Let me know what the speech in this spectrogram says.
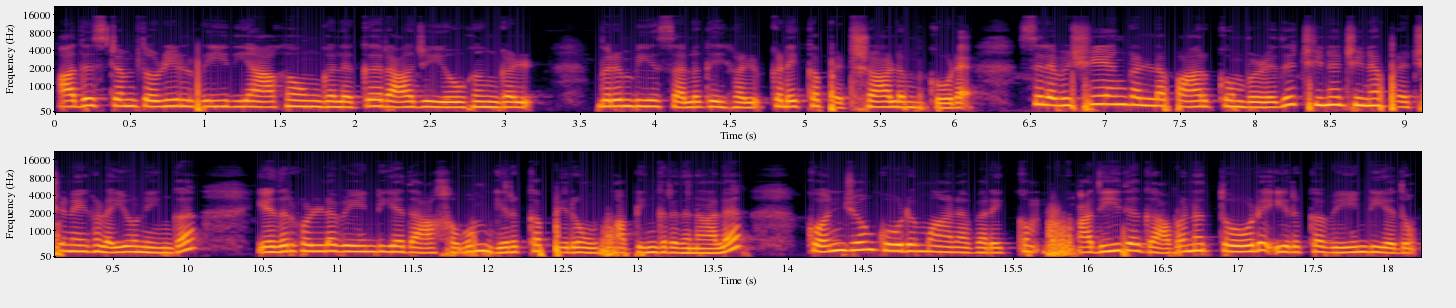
அதிர்ஷ்டம் தொழில் ரீதியாக உங்களுக்கு ராஜயோகங்கள் விரும்பிய சலுகைகள் கிடைக்க பெற்றாலும் கூட. சில விஷயங்களில் பார்க்கும் பொழுது சின்ன சின்ன பிரச்சனைகளையும் நீங்கள் எதிர்கொள்ள வேண்டியதாகவும் இருக்கப்பெறும் அப்படிங்கிறதுனால கொஞ்சம் கூடுமான வரைக்கும் அதீத கவனத்தோடு இருக்க வேண்டியதும்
